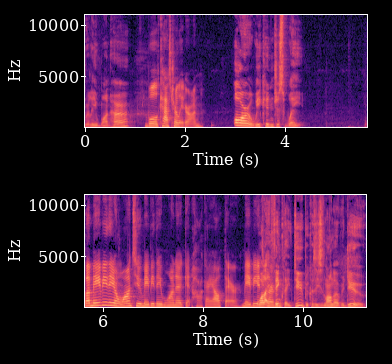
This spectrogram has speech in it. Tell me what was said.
really want her, we'll cast her later on, or we can just wait. But maybe they don't want to. Maybe they want to get Hawkeye out there. Maybe it's well, I think they do because he's long overdue.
